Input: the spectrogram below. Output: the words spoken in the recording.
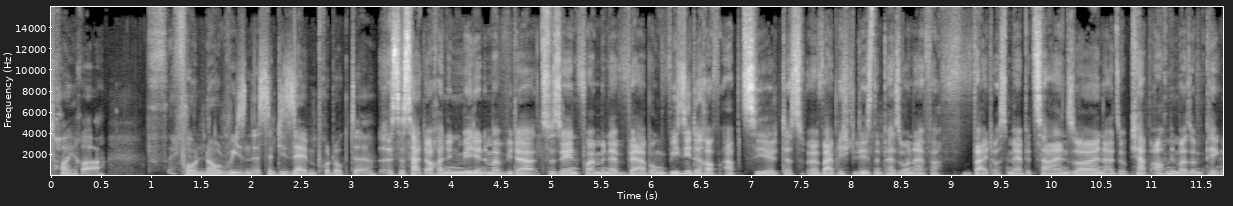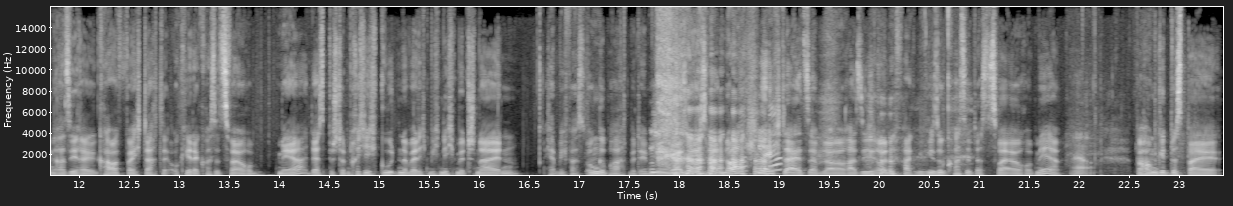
teurer. For no reason. Es sind dieselben Produkte. Es ist halt auch in den Medien immer wieder zu sehen, vor allem in der Werbung, wie sie darauf abzielt, dass äh, weiblich gelesene Personen einfach weitaus mehr bezahlen sollen. Also ich habe auch mir mal so einen pinken Rasierer gekauft, weil ich dachte, okay, der kostet 2 Euro mehr, der ist bestimmt richtig gut und da werde ich mich nicht mitschneiden. Ich habe mich fast umgebracht mit dem Ding. Also das war noch schlechter als der blaue Rasierer und ich frage mich, wieso kostet das 2 Euro mehr? Ja. Warum gibt es bei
